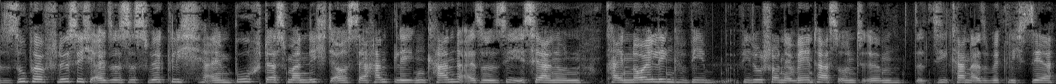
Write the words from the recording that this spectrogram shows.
super flüssig. Also es ist wirklich ein Buch, das man nicht aus der Hand legen kann. Also sie ist ja nun kein Neuling, wie, wie du schon erwähnt hast. Und ähm, sie kann also wirklich sehr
